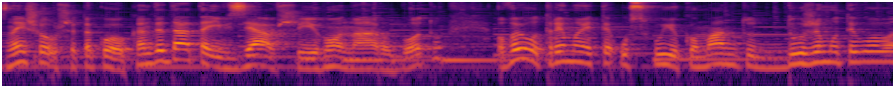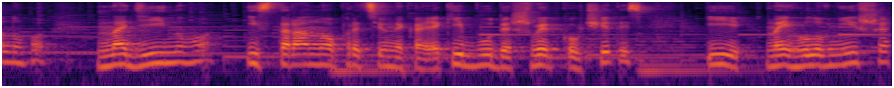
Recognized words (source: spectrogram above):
Знайшовши такого кандидата і взявши його на роботу, ви отримаєте у свою команду дуже мотивованого, надійного і старанного працівника, який буде швидко вчитись і найголовніше,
